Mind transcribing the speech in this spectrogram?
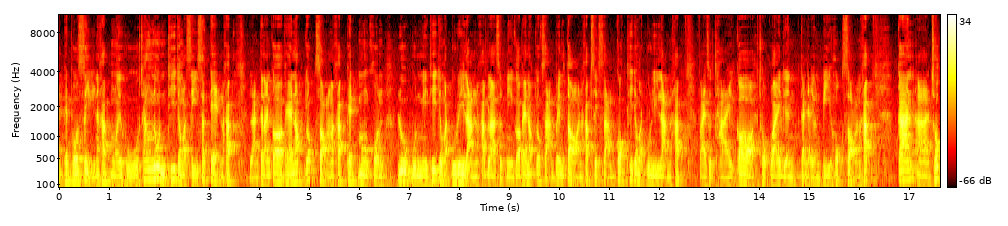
นเพชรโพธิ์ศรีนะครับมวยหูช่างนุ่นที่จังหวัดศรีสะเกดนะครับหลังจากนั้นก็แพ้นอกยก2นะครับเพชรมงคลลูกบุญมีที่จังหวัดบุรีรัมย์นะครับล่าสุดนี้ก็แพ้นอกยก 3 เป็นต่อนะครับสิทธิ์สามก๊กที่จังหวัดบุรีรัมย์นะครับฝ่ายสุดท้ายก็ชกไว้เดือนกันยายนปี 62 นะครับ การชก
